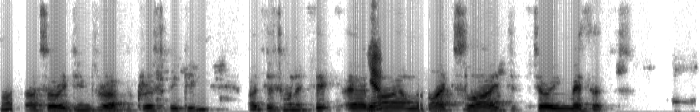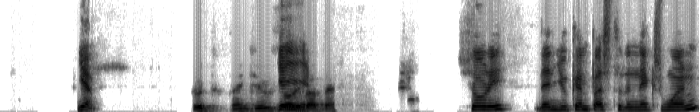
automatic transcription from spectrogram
Martha, sorry to interrupt, Chris speaking. I just want to check, am yeah. I on the right slide showing methods? Yeah. Good, thank you. Sorry yeah, yeah. about that. Sorry, then you can pass to the next one.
